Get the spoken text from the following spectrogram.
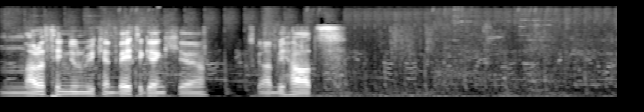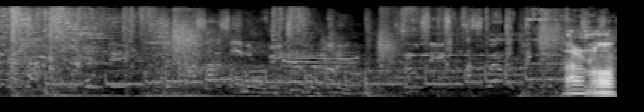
Mm, I don't noon we can bait a gank here. It's gonna be hard. I don't know.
